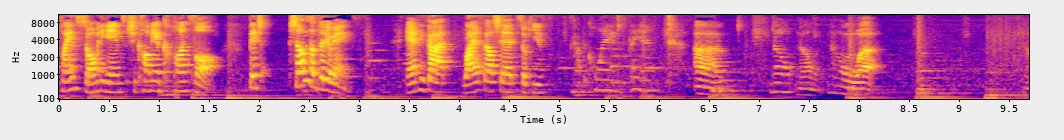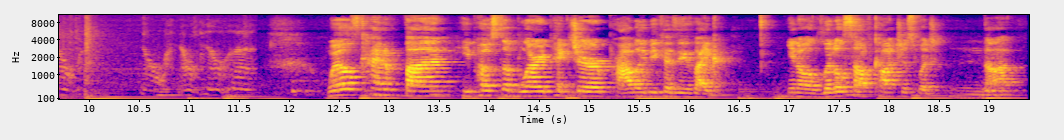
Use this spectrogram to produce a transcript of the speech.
playing so many games, she called me a console. Bitch, Shelby does video games. And he's got YSL shit, so he's got the coins, paying. Um, no, no, no, uh, no, no, no, no, uh. Will's kind of fun. He posts a blurry picture probably because he's like, you know, a little self-conscious, which not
